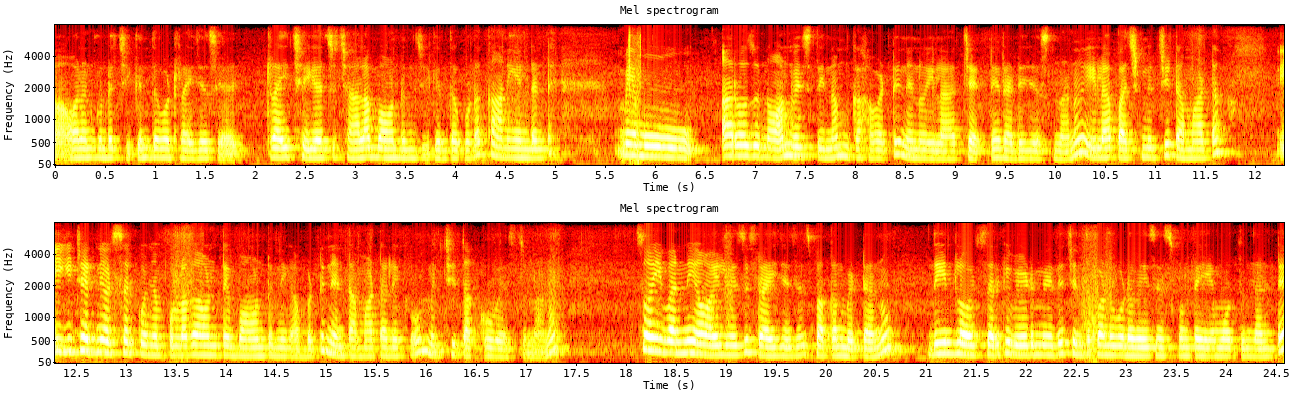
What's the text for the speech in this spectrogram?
కావాలనుకుంటే చికెన్తో కూడా ట్రై చేసే ట్రై చేయొచ్చు. చాలా బాగుంటుంది చికెన్తో కూడా. కానీ ఏంటంటే మేము ఆ రోజు నాన్ వెజ్ తిన్నాం కాబట్టి నేను ఇలా చట్నీ రెడీ చేస్తున్నాను. ఇలా పచ్చిమిర్చి టమాటా. ఈ చట్నీ వచ్చేసరికి కొంచెం పుల్లగా ఉంటే బాగుంటుంది కాబట్టి నేను టమాటాలు ఎక్కువ మిర్చి తక్కువ వేస్తున్నాను. సో ఇవన్నీ ఆయిల్ వేసి ఫ్రై చేసేసి పక్కన పెట్టాను. దీంట్లో వచ్చేసరికి వేడి మీద చింతపండు కూడా వేసేసుకుంటే ఏమవుతుందంటే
